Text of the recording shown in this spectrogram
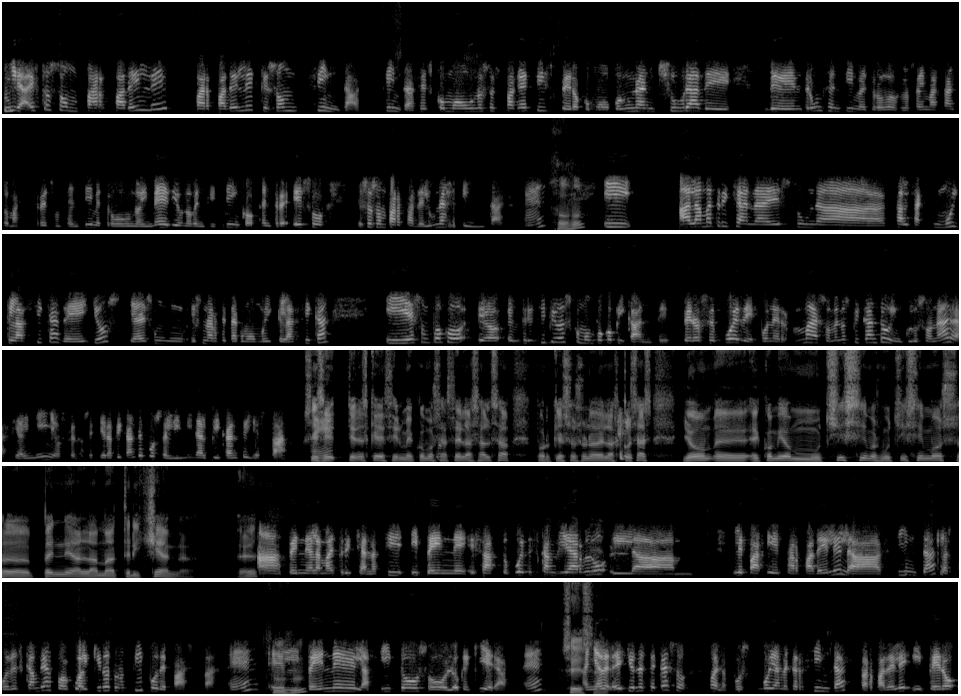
Mira, estos son parpadelle, parpadelle que son cintas. Cintas, es como unos espaguetis, pero como con una anchura de, de entre un centímetro o dos. Los hay más anchos, más estrechos, un centímetro, uno y medio, uno veinticinco. Entre eso, esos son parpadelle, unas cintas. ¿eh? Y a la matriciana es una salsa muy clásica de ellos, ya es, un, es una receta como muy clásica y es un poco, en principio es como un poco picante, pero se puede poner más o menos picante o incluso nada. Si hay niños que no se quiera picante, pues elimina el picante y está. Sí, ¿eh? sí, tienes que decirme cómo se hace la salsa, porque eso es una de las cosas. Yo eh, he comido muchísimos, muchísimos eh, penne a la matriciana. ¿eh? Ah, penne a la matriciana, sí, y penne, exacto. Puedes cambiarlo, la le eh, parpadelle, las cintas, las puedes cambiar por cualquier otro tipo de pasta, ¿eh? El Ujú. penne, lacitos o lo que quieras, ¿eh? Sí, sí. Añade- Yo en este caso, bueno, pues voy a meter cintas, parpadelle, y pero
